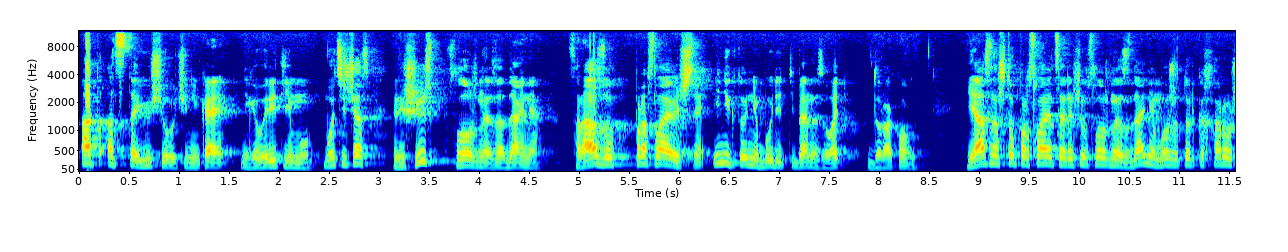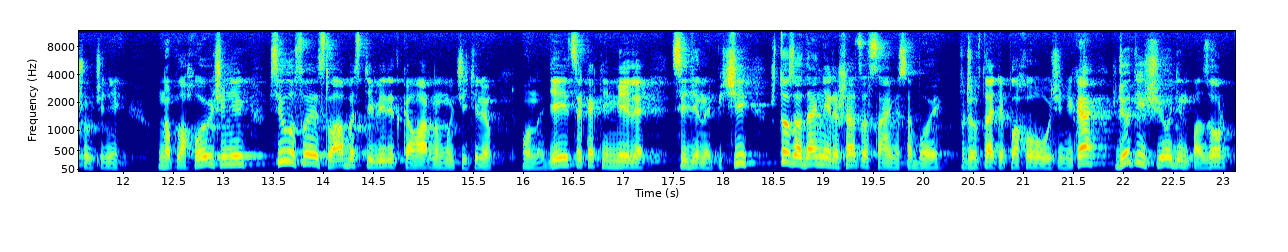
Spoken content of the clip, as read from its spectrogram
от отстающего ученика и говорит ему, вот сейчас решишь сложное задание, сразу прославишься, и никто не будет тебя называть дураком. Ясно, что прославиться, решив сложное задание, может только хороший ученик. Но плохой ученик в силу своей слабости верит коварному учителю. Он надеется, как и Меля, сидя на печи, что задания решатся сами собой. В результате плохого ученика ждет еще один позор,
